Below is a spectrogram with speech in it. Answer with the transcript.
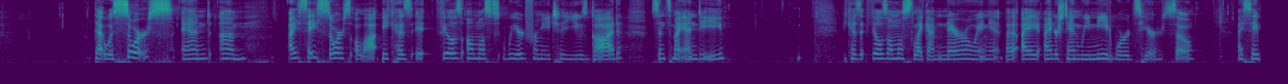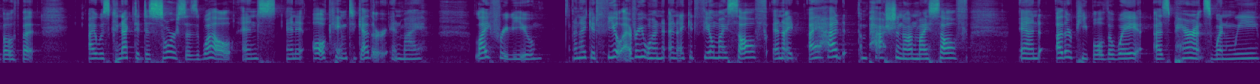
that was source. And um, I say source a lot because it feels almost weird for me to use God since my NDE because it feels almost like I'm narrowing it, but I, I understand we need words here, so I say both. But I was connected to source as well, and, and it all came together in my life review. And I could feel everyone, and I could feel myself, and I, I had compassion on myself and other people the way as parents when we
